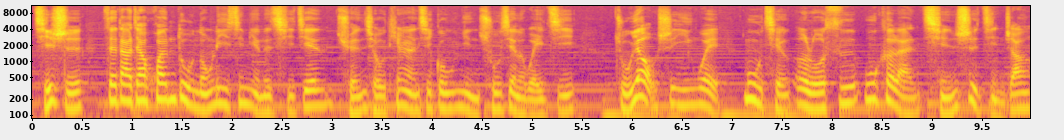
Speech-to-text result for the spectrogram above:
其实，在大家欢度农历新年的期间，全球天然气供应出现了危机。主要是因为目前俄罗斯乌克兰情势紧张，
